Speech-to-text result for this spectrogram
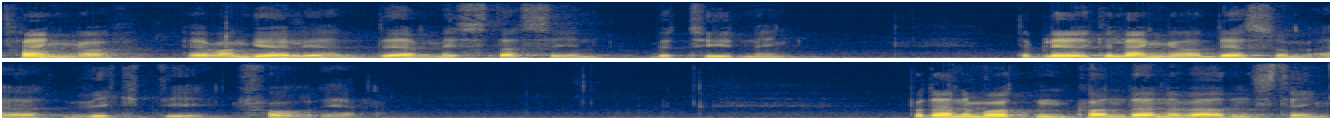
trenger evangeliet. Det mister sin betydning. Det blir ikke lenger det som er viktig for en. På denne måten kan denne verdens ting,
